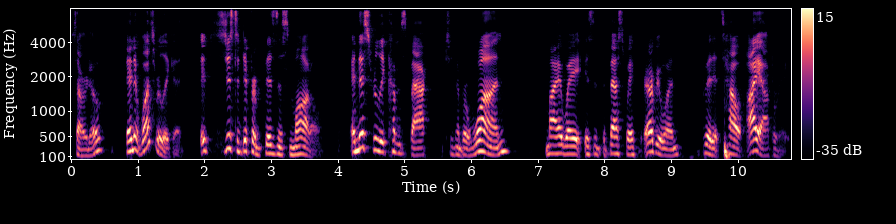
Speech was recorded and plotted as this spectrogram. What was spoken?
sourdough and it was really good. It's just a different business model. And this really comes back to number 1, my way isn't the best way for everyone, but it's how I operate.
